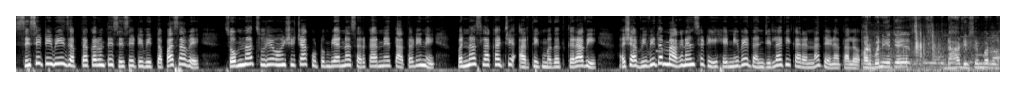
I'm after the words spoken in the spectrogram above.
सी सी टी व्ही जप्त करून ते सी सी टी व्ही तपासावे. सोमनाथ सूर्यवंशीच्या कुटुंबियांना सरकारने तातडीने पन्नास लाखांची आर्थिक मदत करावी अशा विविध मागण्यांसाठी हे निवेदन जिल्हाधिकाऱ्यांना देण्यात आलं. परभणी येथे दहा डिसेंबरला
